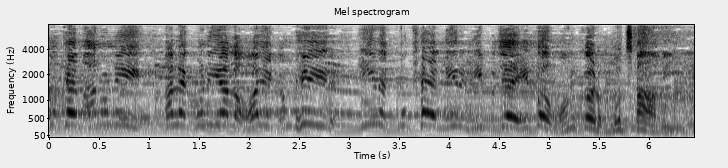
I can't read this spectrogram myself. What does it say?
મુખે માનુની અને ગુણિયલ હોય ગંભીર, ઈણ કુખે નીર નીપજે, ઈ તો વંકડ મુછાવી.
